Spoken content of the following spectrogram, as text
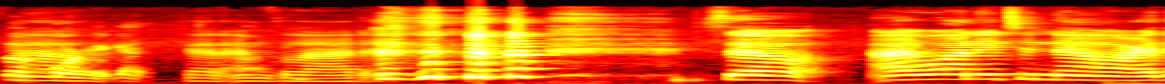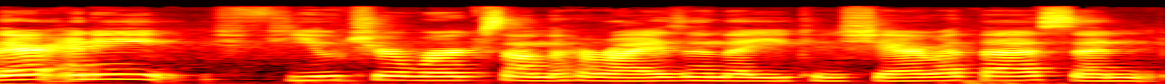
before oh, it got. God, I'm glad. so I wanted to know: Are there any future works on the horizon that you can share with us, and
